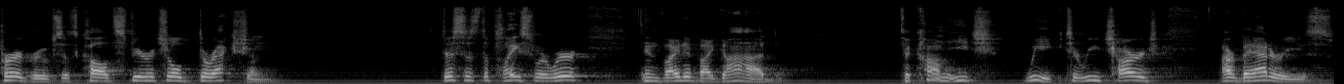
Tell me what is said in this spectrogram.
prayer groups. It's called spiritual direction. This is the place where we're invited by God to come each week to recharge our batteries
